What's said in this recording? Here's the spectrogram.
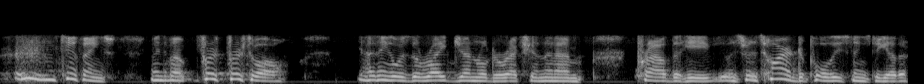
two things. I mean, first, first of all, I think it was the right general direction, and I'm proud that he. It's hard to pull these things together.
